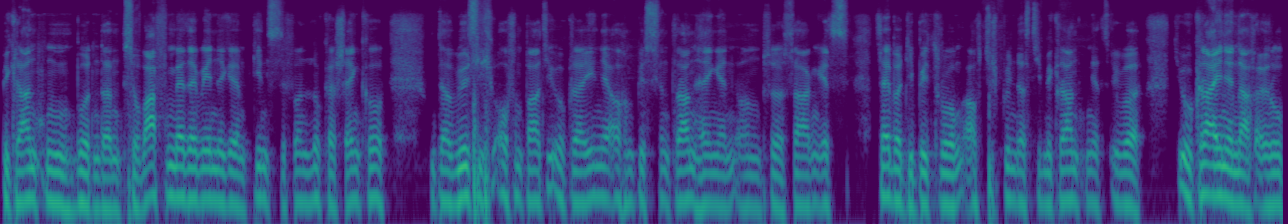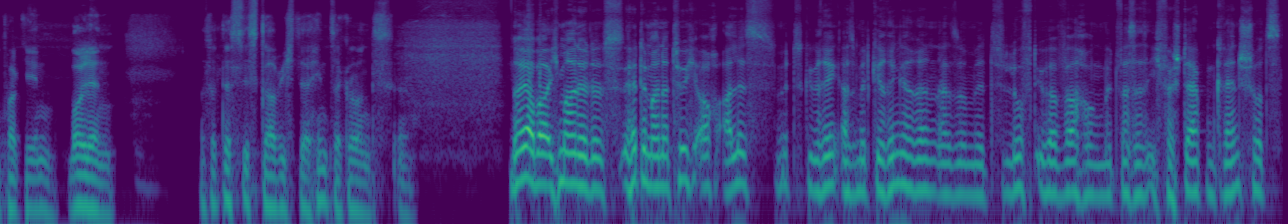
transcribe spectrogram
Migranten wurden dann zu Waffen mehr oder weniger im Dienste von Lukaschenko. Und da will sich offenbar die Ukraine auch ein bisschen dranhängen, um sozusagen jetzt selber die Bedrohung aufzuspielen, dass die Migranten jetzt über die Ukraine nach Europa gehen wollen. Also das ist, glaube ich, der Hintergrund. Naja, aber ich meine, das hätte man natürlich auch alles mit gering also mit geringeren also mit Luftüberwachung, mit, was weiß ich, verstärktem Grenzschutz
